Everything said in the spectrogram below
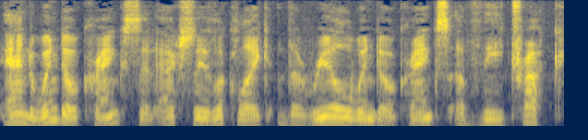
and window cranks that actually look like the real window cranks of the truck.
